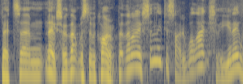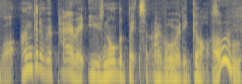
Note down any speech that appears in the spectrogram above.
But um, no, so that was the requirement. But then I suddenly decided, well, actually, you know what? I'm going to repair it using all the bits that I've already got. Oh.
